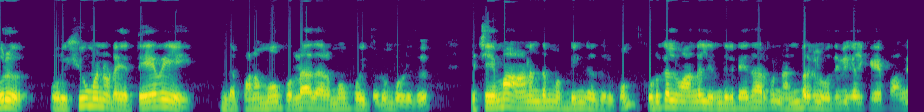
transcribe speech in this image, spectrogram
ஒரு ஒரு ஹியூமனுடைய தேவையை இந்த பணமோ பொருளாதாரமோ போய் தொடும் பொழுது நிச்சயமா ஆனந்தம் அப்படிங்கிறது இருக்கும். கொடுக்கல் வாங்கல் இருந்துகிட்டே தான் இருக்கும். நண்பர்கள் உதவிகள் கேட்பாங்க.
